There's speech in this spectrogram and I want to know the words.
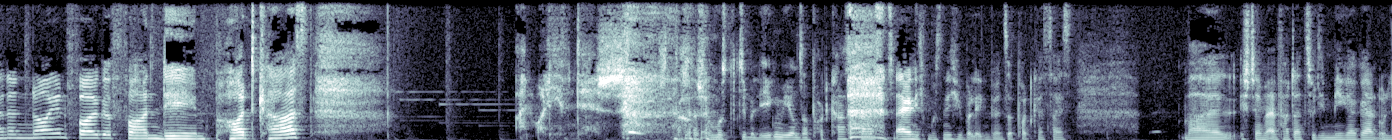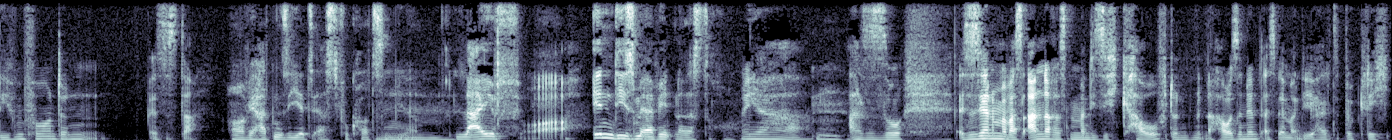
einer neuen Folge von dem Podcast am Oliventisch. Ich dachte schon, musst du überlegen, wie unser Podcast heißt. Nein, ich muss nicht überlegen, wie unser Podcast heißt. Weil ich stelle mir einfach dazu die mega geilen Oliven vor und dann ist es da. Oh, wir hatten sie jetzt erst vor kurzem Mm. wieder. Live Oh, in diesem erwähnten Restaurant. ja, also so, es ist ja nochmal was anderes, wenn man die sich kauft und mit nach Hause nimmt, als wenn man die halt wirklich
